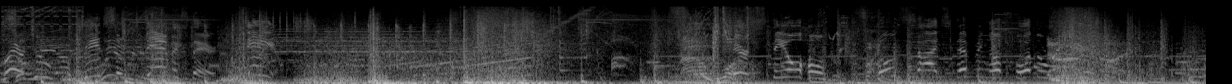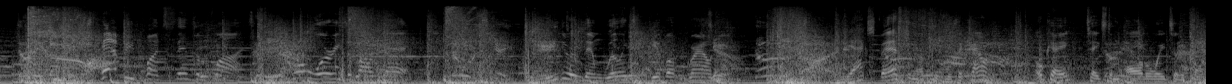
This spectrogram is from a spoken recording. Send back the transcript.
Player two did some damage there. Damn. They're still hungry. Both sides stepping up for the rematch. Heavy punch sends them flying. No worries about that. Neither of them willing to give up ground here. He acts fast enough to get the counter. Okay, takes them all the way to the corner.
